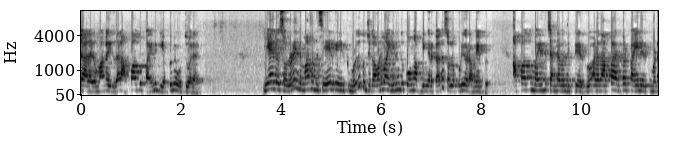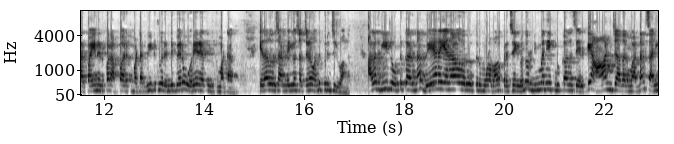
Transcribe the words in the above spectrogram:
ஜாதகமாக இருந்தால் அப்பாவுக்கு பையனுக்கு எப்பவுமே ஒத்து வராது. ஏன் இதை சொல்றேன் இந்த மாசம் அந்த சேர்க்கை இருக்கும்பொழுது கொஞ்சம் கவனமா இருந்துக்கோங்க அப்படிங்கறக்காக சொல்லக்கூடிய ஒரு அமைப்பு. அப்பாவுக்கும் பையனுக்கு சண்டை வந்துகிட்டே இருக்கும். அல்லது அப்பா இருப்பார் பையன் இருக்க மாட்டார் பையன் இருப்பார் அப்பா இருக்க மாட்டார். வீட்டுக்குள்ள ரெண்டு பேரும் ஒரே நேரத்தில் இருக்க மாட்டாங்க. ஏதாவது ஒரு சண்டையோ சச்சரவோ வந்து பிரிஞ்சிருவாங்க. அல்லது வீட்டுல ஒட்டுக்கா இருந்தா வேற ஏதாவது ஒருத்தர் மூலமாக பிரச்சனைகள் வந்து ஒரு நிம்மதியை கொடுக்காத சேர்க்கை ஆண் ஜாதகமா இருந்தால் சனி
